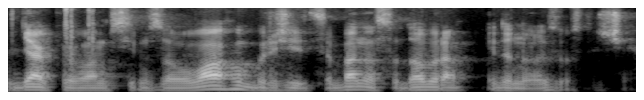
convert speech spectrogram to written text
Дякую вам всім за увагу. Бережіть себе на все добре і до нових зустрічей.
